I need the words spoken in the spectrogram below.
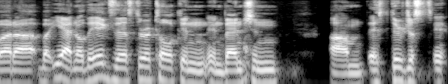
but uh, but yeah, no, they exist. They're a Tolkien invention. Um, it's, they're just it,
